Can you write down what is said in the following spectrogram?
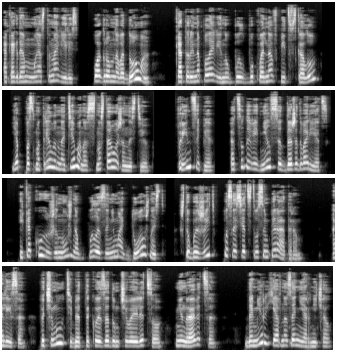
А когда мы остановились у огромного дома, который наполовину был буквально вбит в скалу, я посмотрела на демона с настороженностью. В принципе, отсюда виднелся даже дворец. И какую же нужно было занимать должность, чтобы жить по соседству с императором? Алиса, почему у тебя такое задумчивое лицо? Не нравится? Дамир явно занервничал,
